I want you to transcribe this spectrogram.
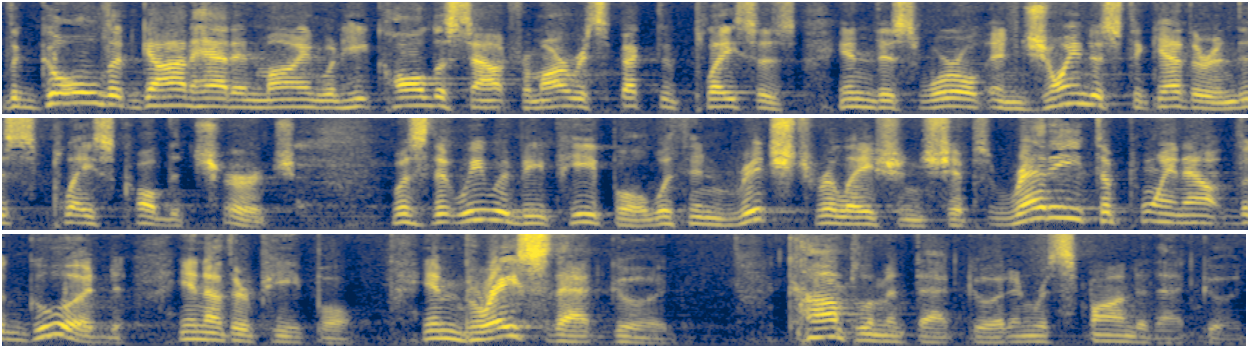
The goal that God had in mind when He called us out from our respective places in this world and joined us together in this place called the church was that we would be people with enriched relationships, ready to point out the good in other people, embrace that good, compliment that good, and respond to that good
